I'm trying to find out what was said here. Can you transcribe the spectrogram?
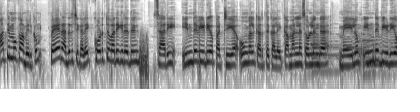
அதிமுகவிற்கும் பேரதிர்ச்சிகளை கொடுத்து வருகிறது. சரி இந்த வீடியோ பற்றிய உங்கள் கருத்துக்களை கமெண்ட்ல சொல்லுங்க. மேலும் இந்த வீடியோ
